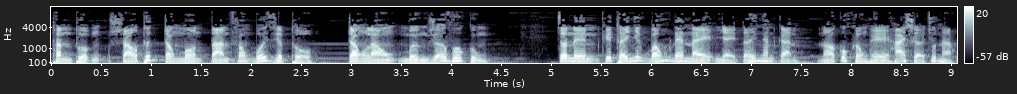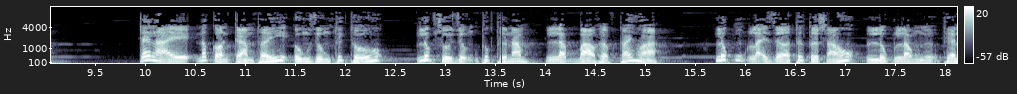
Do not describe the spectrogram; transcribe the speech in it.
thần thuộc sáu thức trong môn tàn phong bối diệp thổ, trong lòng mừng rỡ vô cùng. Cho nên khi thấy những bóng đen này nhảy tới ngăn cản, nó cũng không hề hãi sợ chút nào. Trái lại, nó còn cảm thấy ung dung thích thú. Lúc sử dụng thuốc thứ năm là bảo hợp thái hòa, lúc lại giờ thức thứ sáu lục long ngự thiên.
